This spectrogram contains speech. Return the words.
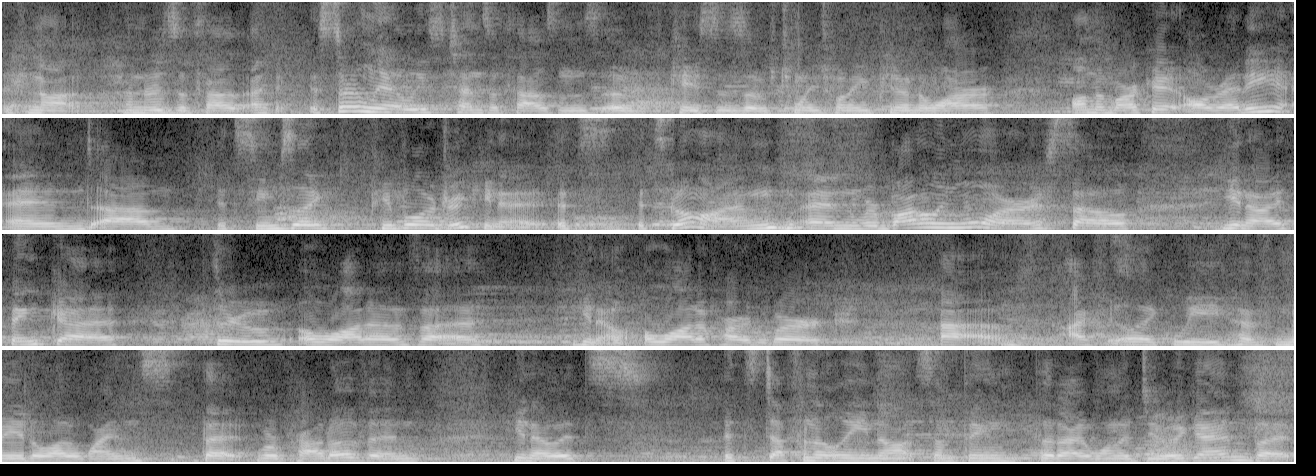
if not hundreds of thousands, certainly at least tens of thousands of cases of 2020 Pinot Noir on the market already, and um, it seems like people are drinking it. It's it's gone, and we're bottling more. So, you know, I think uh, through a lot of uh, you know a lot of hard work, um, I feel like we have made a lot of wines that we're proud of, and you know, it's it's definitely not something that I want to do again, but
